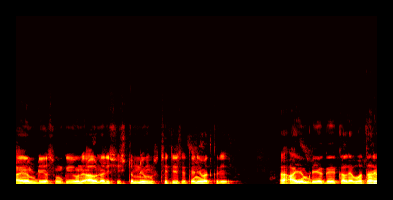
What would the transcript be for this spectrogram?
આઈએમડીએ શું કહ્યું અને આવનારી સિસ્ટમની હું સ્થિતિ છે તેની વાત કરીએ. આઈએમડીએ ગઈકાલે વધારે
